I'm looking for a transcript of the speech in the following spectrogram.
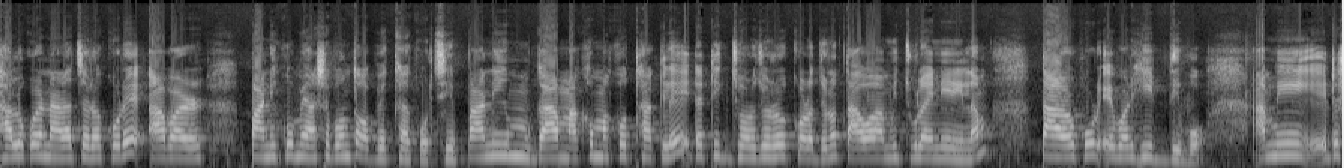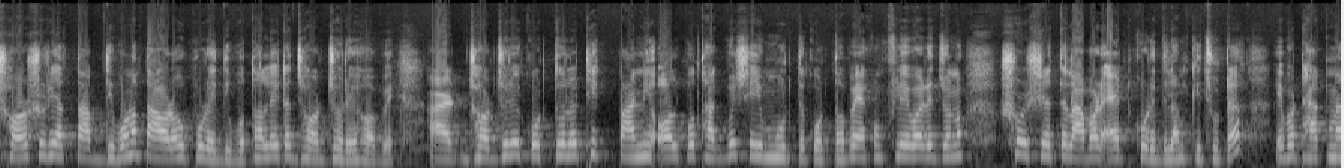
ভালো করে নাড়াচাড়া করে আবার পানি কমে আসা পর্যন্ত অপেক্ষা করছি। পানি গা মাখো মাখো থাকলে এটা ঠিক ঝরঝরো করার জন্য তাওয়া আমি চুলায় নিয়ে নিলাম। তার উপর এবার হিট দিব। আমি এটা সরাসরি আর তাপ দিব না, তাওয়ার উপরে দিব। তাহলে এটা ঝরঝরে হবে। আর ঝরঝরে করতে হলে ঠিক পানি অল্প থাকবে, সেই মুহূর্তে করতে হবে। এখন ফ্লেভারের জন্য সরষের তেল আবার অ্যাড করে দিলাম কিছুটা। এবার ঢাকনা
